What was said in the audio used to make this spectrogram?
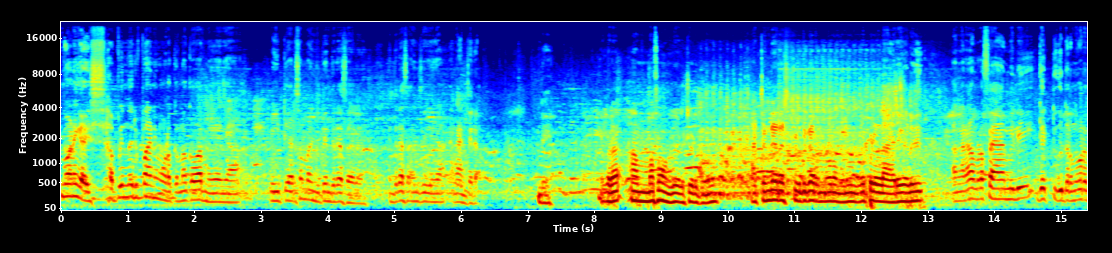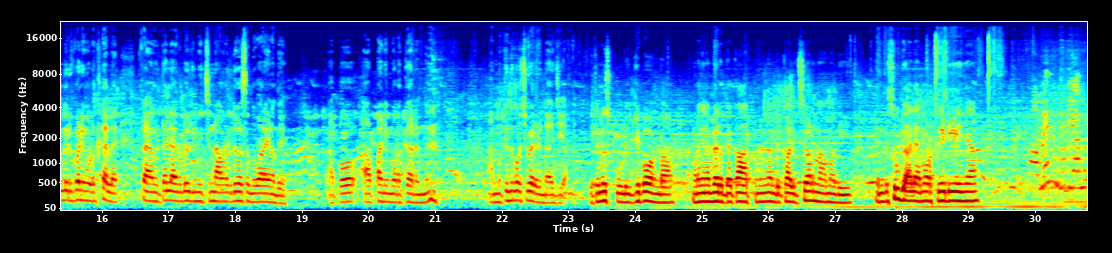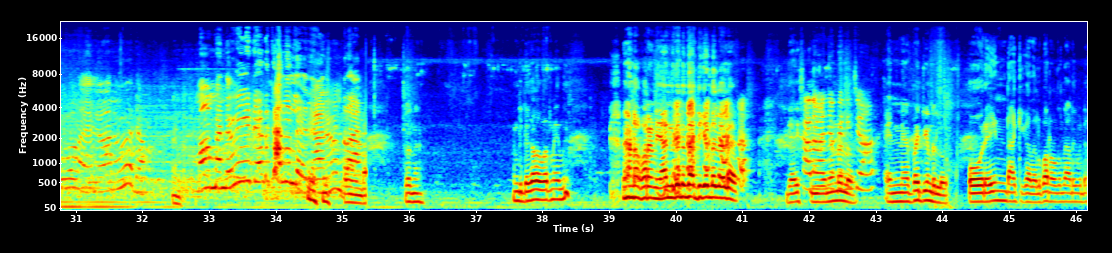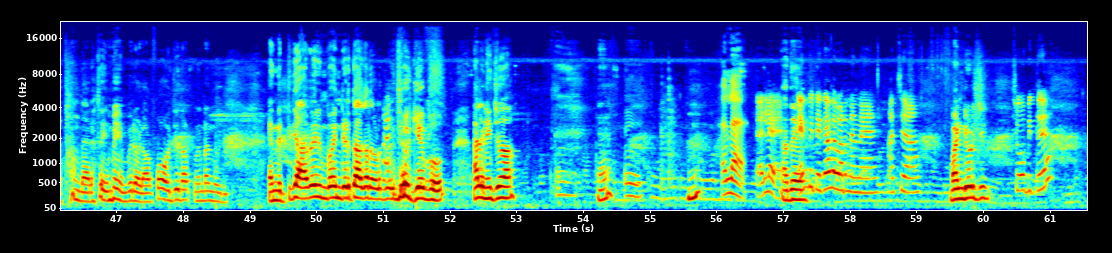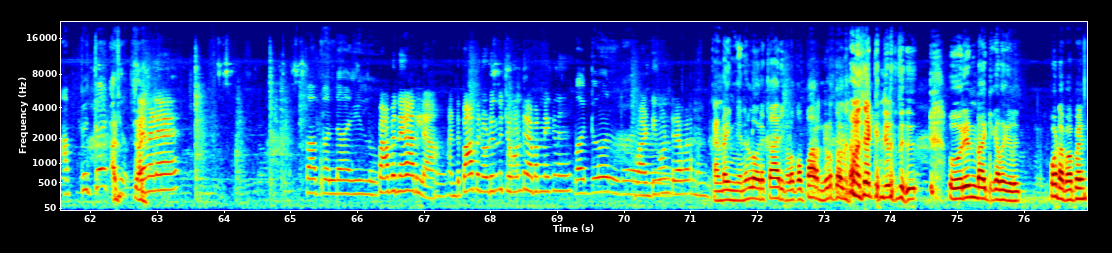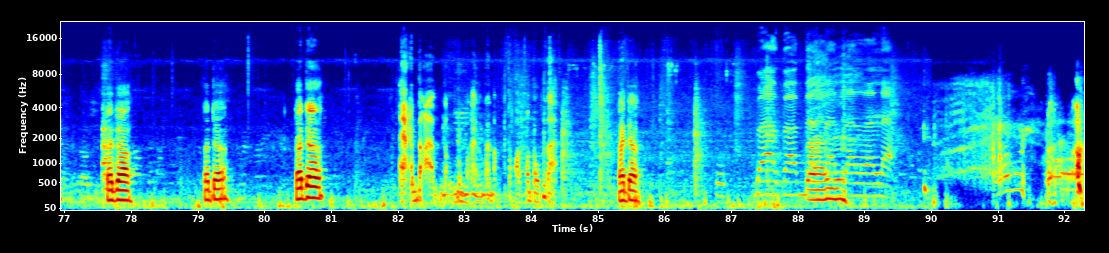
Good morning guys അപ്പോൾ ഇന്നൊരു പണി മുടക്കുന്നൊക്കെ പറഞ്ഞു കഴിഞ്ഞാൽ വീട്ടുകാരെ സംബന്ധിച്ചിട്ട് എന്ത് രസമല്ലേ എന്ത് രസമെന്ന് വെച്ച് കഴിഞ്ഞാൽ ഞാൻ കാണിച്ചുതരാം ഇതേ ഇവിടെ അമ്മ ഫോണിൽ കളിച്ചെടുക്കുന്നു. അച്ഛന്റെ റെസ്റ്റ് എടുത്ത് കിടന്നു തുടങ്ങുന്നു പിള്ളേരുകൾ അങ്ങനെ നമ്മുടെ ഫാമിലി ഗെറ്റ് ടുഗദർ എന്ന് പറയുന്ന ഒരു പണി മുടക്കല്ലേ? ഫാമിലിത്തെ എല്ലാവരോടും ഒരുമിച്ച് ഉണ്ടാവുന്ന ഒരു ദിവസം എന്ന് പറയണത്. അപ്പോൾ ആ പണി മുടക്കാണെന്ന് നമുക്കിന്ന് കുറച്ച് പേരുണ്ടാവും ചെയ്യാം. ഇതിന് സ്കൂളിലേക്ക് പോകണ്ട. നമ്മളിങ്ങനെ വെറുതെ കാർട്ടൂൺ കണ്ട് കളിച്ച് നടന്നാൽ മതി. എന്ത് സുഖമല്ലേ മുടക്കി കിട്ടി കഴിഞ്ഞാൽ എന്തിന്റെ കഥ പറഞ്ഞേന്ന്? വേണ്ട പറയണ ഞാൻ ഇതിനെ നാറ്റിക്കണ്ടല്ലോ അല്ലേ? ഗൈസ് ഇവനുണ്ടല്ലോ എന്നെ പറ്റിയുണ്ടല്ലോ ഓരോ ഉണ്ടാക്കി കഥകൾ പറഞ്ഞു കൊടുക്കുന്നതാണ് ഇവന്റെ തന്താര മെയിൻ പരിപാടി. അവിടെ ഫോൺ ചെയ്ത് നടക്കുന്നുണ്ട് അങ്ങോട്ട്. എന്നിട്ട് ഞാൻ വരുമ്പോ എന്റെ അടുത്ത് ആ കഥകളൊക്കെ ചോദിച്ചു നോക്കിയപ്പോ അല്ല നീച്ചു അതെ. പറഞ്ഞേ വണ്ടി ഓടിച്ച്. ശോഭിത്ത്? പാപ്പന്റെ കാറില്ല അണ്ട് പാപ്പനോട് എന്നിട്ട് കൊണ്ടുവരാ പറഞ്ഞേക്കണ്? വടി കൊണ്ടുവരാ കണ്ട ഇങ്ങനെയുള്ള ഓരോ കാര്യങ്ങളൊക്കെ പറഞ്ഞു കൊടുത്തോക്കാണ് ചെക്കന്റെ അടുത്ത്. ഓരോ ഉണ്ടാക്കിയ കഥകൾ. പോട്ടെ പാപ്പൻ ടാറ്റ. ടാറ്റ. ടാറ്റ. ടാറ്റ. ഒന്നും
